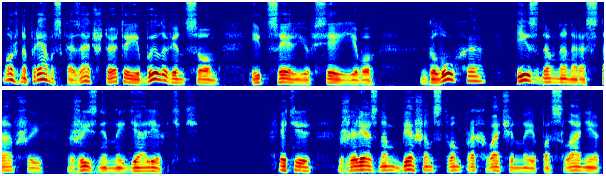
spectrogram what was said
Можно прямо сказать, что это и было венцом и целью всей его глухо, издавна нараставшей жизненной диалектики. Эти железным бешенством прохваченные послания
